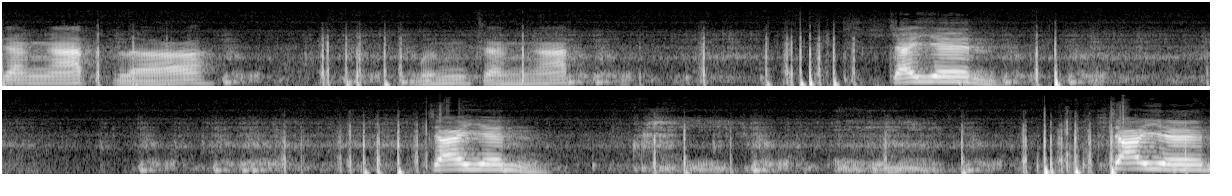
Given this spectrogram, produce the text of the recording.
จะงัดเหรอ มึงจะงัด ใจเย็น ใจเย็น ใจเย็น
